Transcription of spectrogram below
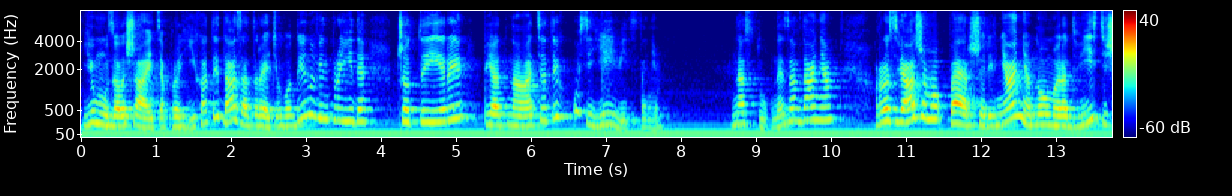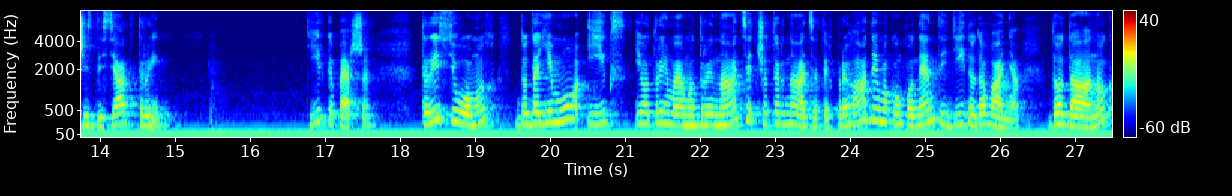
йому залишається проїхати. Да, За третю годину він проїде 4 п'ятнадцятих усієї відстані. Наступне завдання. Розв'яжемо перше рівняння номера 263. Тільки перше. 3 сьомих додаємо х і отримаємо 13 чотирнадцятих. Пригадуємо компоненти дій додавання. Доданок,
